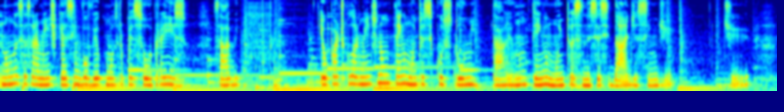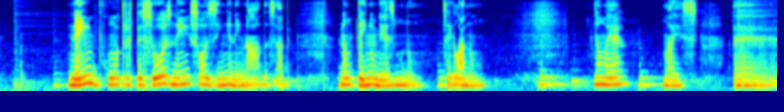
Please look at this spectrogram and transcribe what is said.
não necessariamente quer se envolver com outra pessoa para isso, sabe? Eu particularmente não tenho muito esse costume, tá? Eu não tenho muito essa necessidade assim de de nem com outras pessoas, nem sozinha, nem nada, sabe? Não tenho mesmo, não, sei lá, não não é, mas. É...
